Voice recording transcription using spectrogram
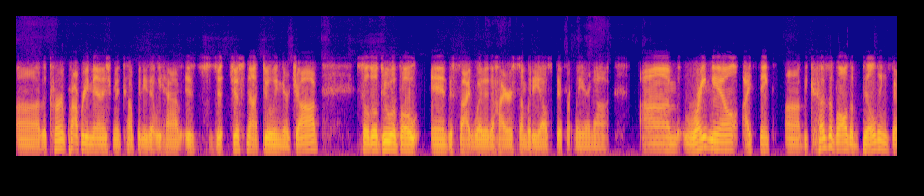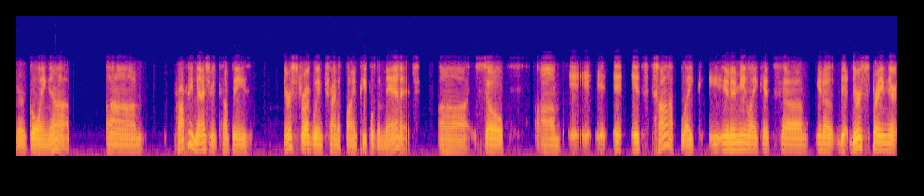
uh, the current property management company that we have is j- just not doing their job. So they'll do a vote and decide whether to hire somebody else differently or not. Um, right now, I think uh, because of all the buildings that are going up, um, property management companies they're struggling trying to find people to manage. Uh, so um, it, it, it, it's tough. Like you know what I mean? Like it's um, you know they- they're spreading their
